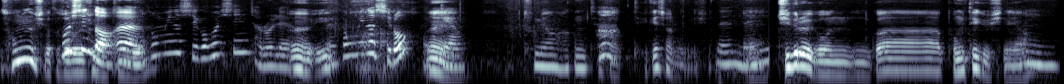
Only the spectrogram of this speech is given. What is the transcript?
성민호 씨가 더잘 훨씬 더. 네, 성민호 씨가 훨씬 잘 어울려요. 네, 이- 네, 성민호 씨로 갈게요. 투명 하금태가 되게 잘 어울리시네요. 네, 네. 쥐드래곤과 봉태규 씨네요. 음.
